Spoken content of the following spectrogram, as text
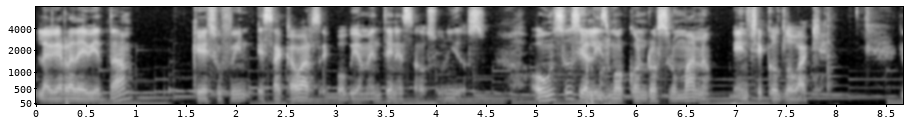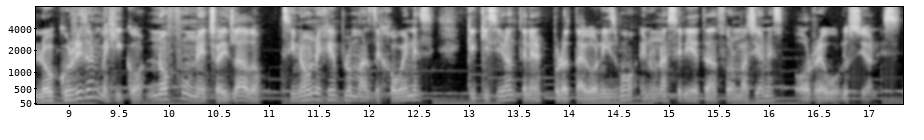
la guerra de Vietnam, que su fin es acabarse, obviamente en Estados Unidos o un socialismo con rostro humano en Checoslovaquia. Lo ocurrido en México no fue un hecho aislado, sino un ejemplo más de jóvenes que quisieron tener protagonismo en una serie de transformaciones o revoluciones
